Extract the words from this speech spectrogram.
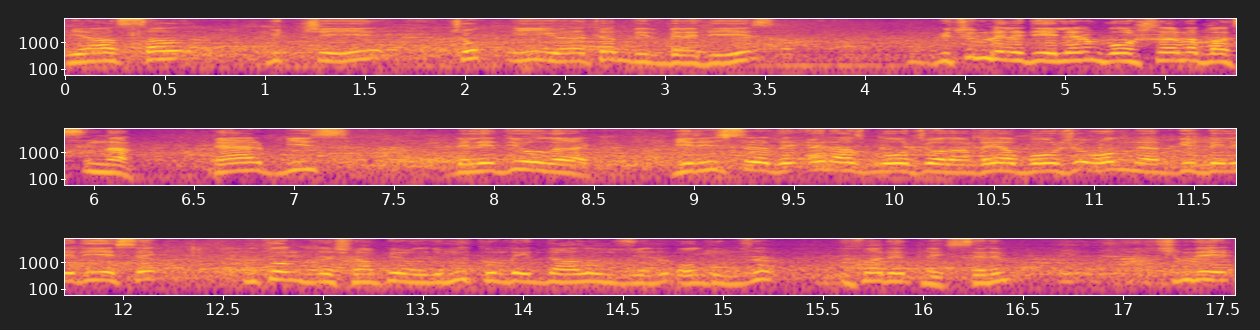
finansal bütçeyi çok iyi yöneten bir belediyeyiz. Bütün belediyelerin borçlarına baksınlar. Eğer biz belediye olarak birinci sırada en az borcu olan veya borcu olmayan bir belediyeysek bu konuda da şampiyon olduğumuzu, bu konuda iddialı olduğumuzu ifade etmek isterim. Şimdi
